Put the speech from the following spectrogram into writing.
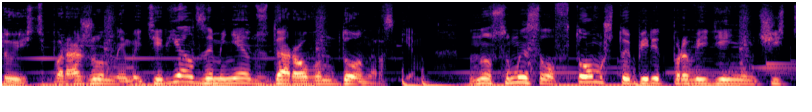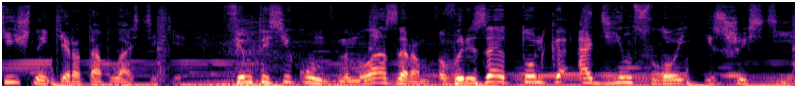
то есть пораженный материал заменяют здоровым донорским. Но смысл в том, что перед проведением частичной кератопластики фемтосекундным лазером вырезают только один слой из шести,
